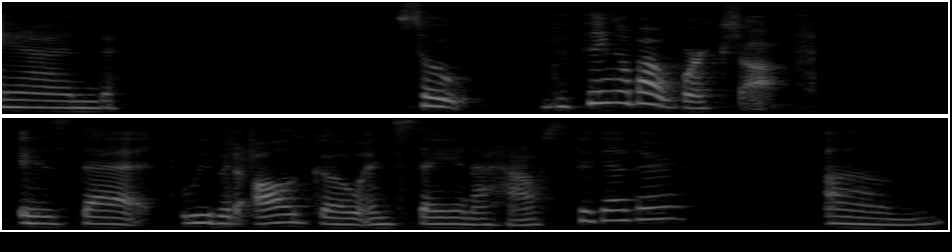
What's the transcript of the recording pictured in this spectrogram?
And so the thing about workshop is that we would all go and stay in a house together. Um,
